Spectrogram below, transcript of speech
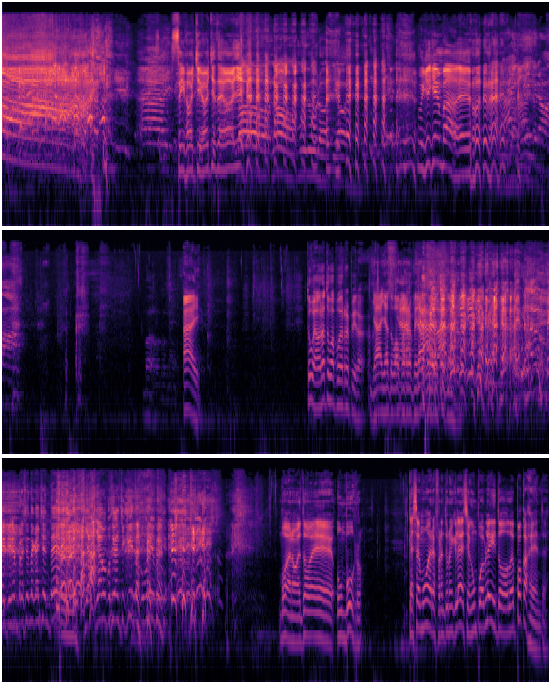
Sí, Hochi, Hochi te oye. Oh, no, muy duro, tío. ¿Qui- ¿Quién va? Eh, Ay. Tú, ahora tú vas a poder respirar. Ya, ya tú vas a poder respirar. Me, me tienen presión de cancha entera. ya, ya me pusieron al chiquito, cubríme. Bueno, esto es un burro que se muere frente a una iglesia en un pueblito de poca gente.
